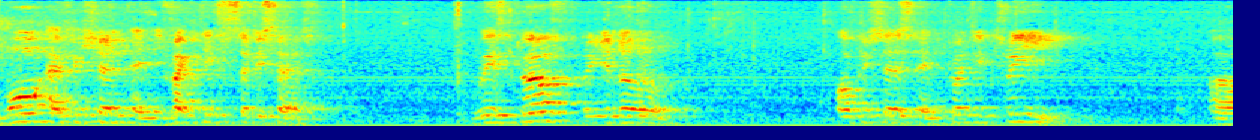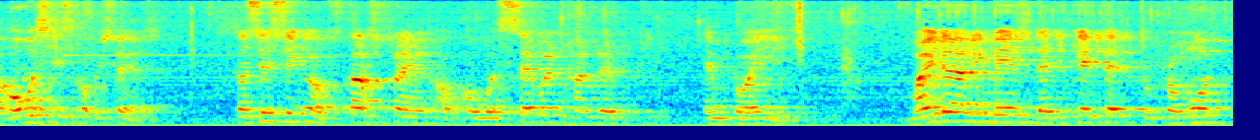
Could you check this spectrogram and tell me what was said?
more efficient and effective services with 12 regional officers and 23 uh, overseas officers, consisting of staff strength of over 700 employees. MIDA remains dedicated to promote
